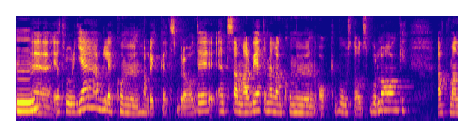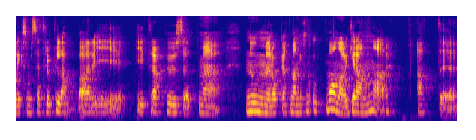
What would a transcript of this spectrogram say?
Mm. Eh, jag tror Gävle kommun har lyckats bra. Det är ett samarbete mellan kommun och bostadsbolag. Att man liksom sätter upp lappar i, i trapphuset med nummer och att man liksom uppmanar grannar att eh,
